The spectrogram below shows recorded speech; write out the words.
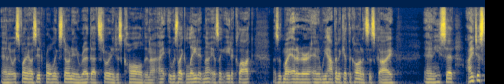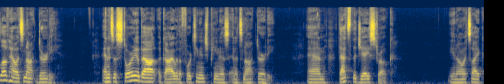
and it was funny. I was at Rolling Stone, and he read that story, and he just called, and I, I it was like late at night. It was like eight o'clock. Was with my editor, and we happened to get the call, and it's this guy, and he said, "I just love how it's not dirty," and it's a story about a guy with a 14-inch penis, and it's not dirty, and that's the J stroke. You know, it's like,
